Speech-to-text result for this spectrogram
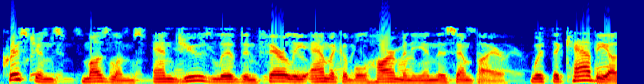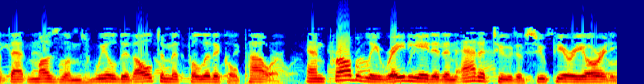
Christians, Muslims, and Jews lived in fairly amicable harmony in this empire, with the caveat that Muslims wielded ultimate political power and probably radiated an attitude of superiority,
